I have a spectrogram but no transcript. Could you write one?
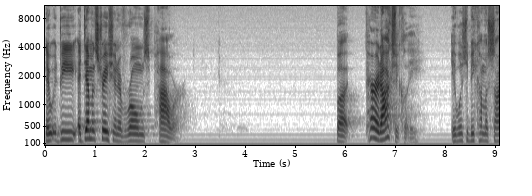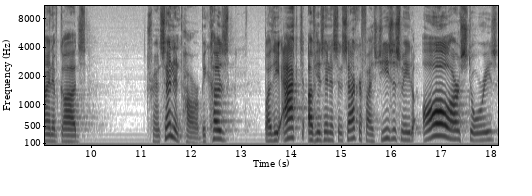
It would be a demonstration of Rome's power. But paradoxically, it was to become a sign of God's transcendent power because by the act of his innocent sacrifice, Jesus made all our stories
